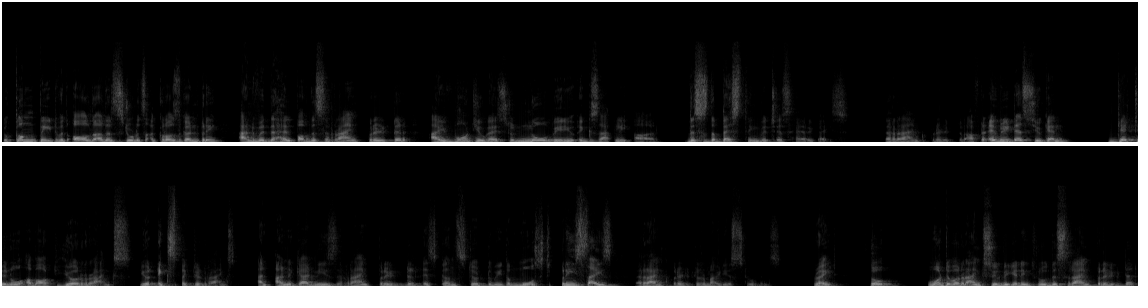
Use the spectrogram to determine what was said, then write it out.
to compete with all the other students across the country. And with the help of this rank predictor, I want you guys to know where you exactly are. This is the best thing which is here, guys. The rank predictor. After every test, you can get to know about your ranks, your expected ranks. And Unacademy's rank predictor is considered to be the most precise rank predictor, my dear students. Right? So whatever ranks you'll be getting through this rank predictor,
